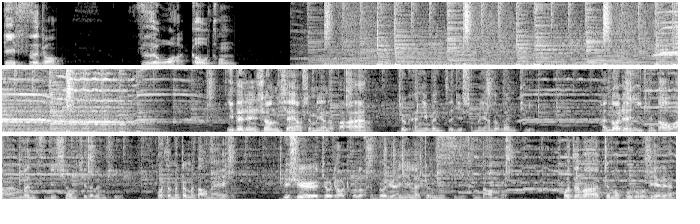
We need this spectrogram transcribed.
第四种，自我沟通。你的人生想要什么样的答案，就看你问自己什么样的问题。很多人一天到晚问自己消极的问题：“我怎么这么倒霉？”于是就找出了很多原因来证明自己很倒霉。我怎么这么不如别人？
